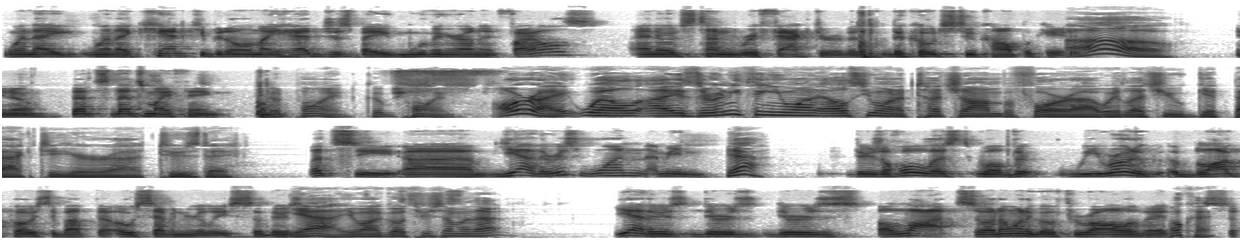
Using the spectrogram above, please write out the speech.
When I when I can't keep it all in my head just by moving around in files, I know it's time to refactor. The, the code's too complicated. Oh, You know, that's that's my thing. Good point. Good point. All right. Well, uh, is there anything you want else you want to touch on before uh, we let you get back to your uh, Tuesday? Let's see. Um, yeah, there is one. I mean, Yeah. There's a whole list. Well, there, we wrote a, a blog post about the 07 release. So there's Yeah. You want to go through some of that? yeah, there's there's there's a lot. So I don't want to go through all of it. Okay. So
